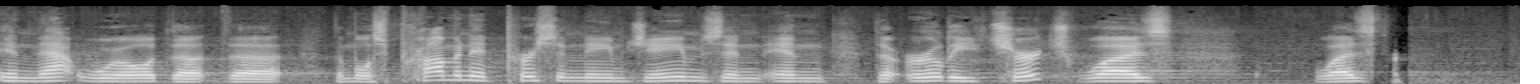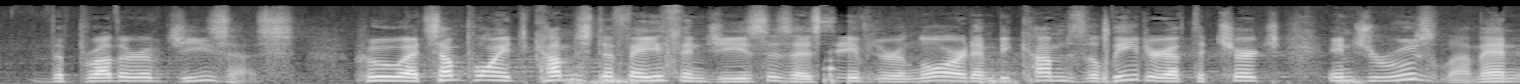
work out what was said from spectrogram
in that world, the, the, the most prominent person named James in, in the early church was, was the brother of Jesus who at some point comes to faith in Jesus as Savior and Lord and becomes the leader of the church in Jerusalem. And,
